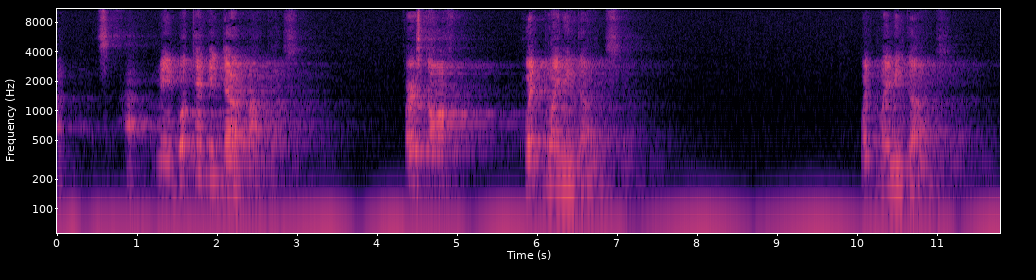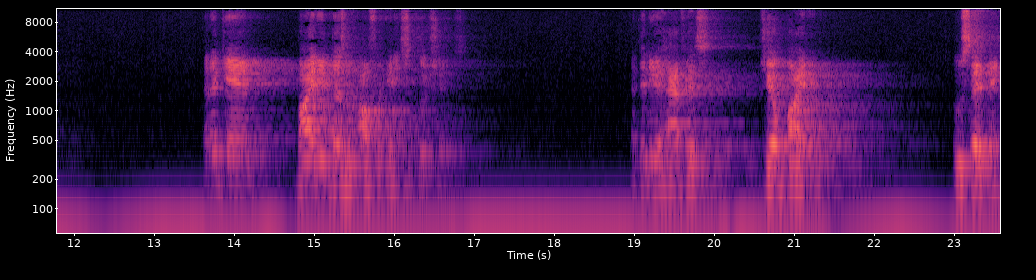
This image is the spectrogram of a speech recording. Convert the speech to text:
I, I mean, what can be done about this? First off, quit blaming guns. Quit blaming guns. And again, Biden doesn't offer any solutions. And then you have his Jill Biden, who said they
